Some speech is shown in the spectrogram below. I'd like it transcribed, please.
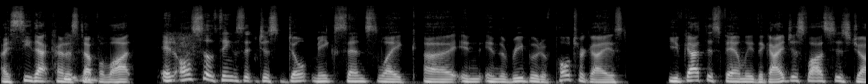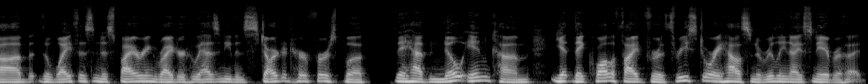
I see that kind of mm-hmm. stuff a lot. And also things that just don't make sense, like uh, in, in the reboot of Poltergeist, you've got this family. The guy just lost his job. The wife is an aspiring writer who hasn't even started her first book. They have no income, yet they qualified for a three story house in a really nice neighborhood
